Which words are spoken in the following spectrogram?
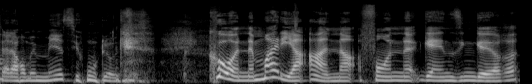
era come me, sicuro. Con Maria Anna von Genzinger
